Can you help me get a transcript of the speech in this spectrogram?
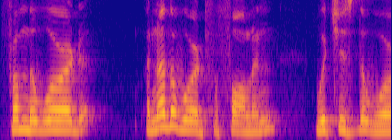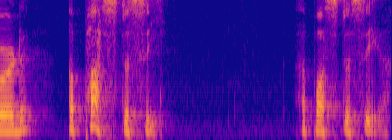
from the word, another word for fallen, which is the word apostasy. Apostasia.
